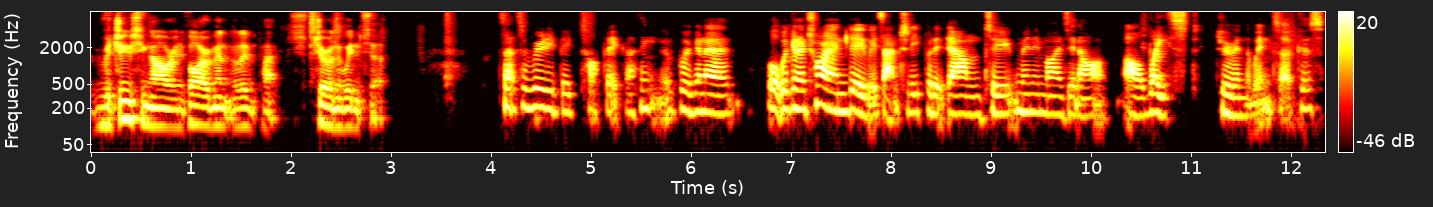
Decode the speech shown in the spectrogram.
reducing our environmental impacts during the winter. So that's a really big topic. I think we're gonna what we're gonna try and do is actually put it down to minimising our our waste during the winter because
